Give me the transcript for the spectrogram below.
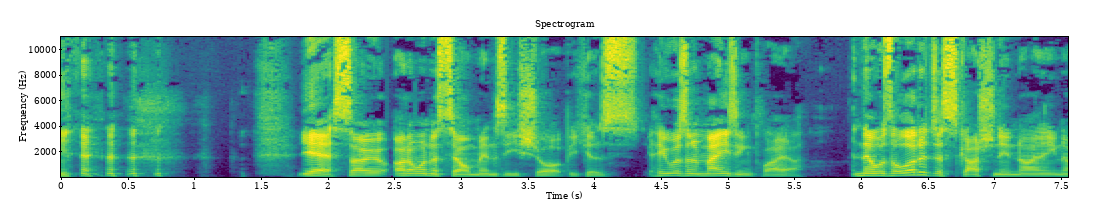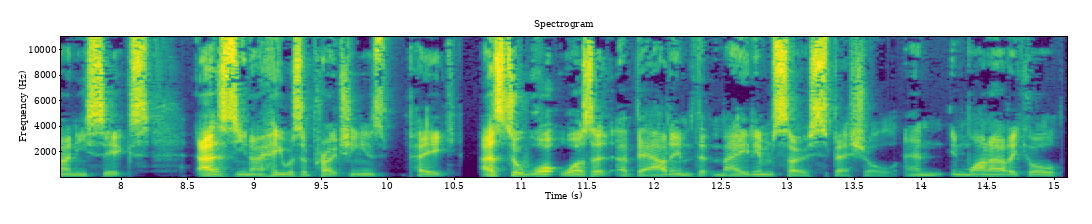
yeah. yeah, so I don't want to sell Menzies short because he was an amazing player. And there was a lot of discussion in 1996 as, you know, he was approaching his peak as to what was it about him that made him so special. And in one article,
